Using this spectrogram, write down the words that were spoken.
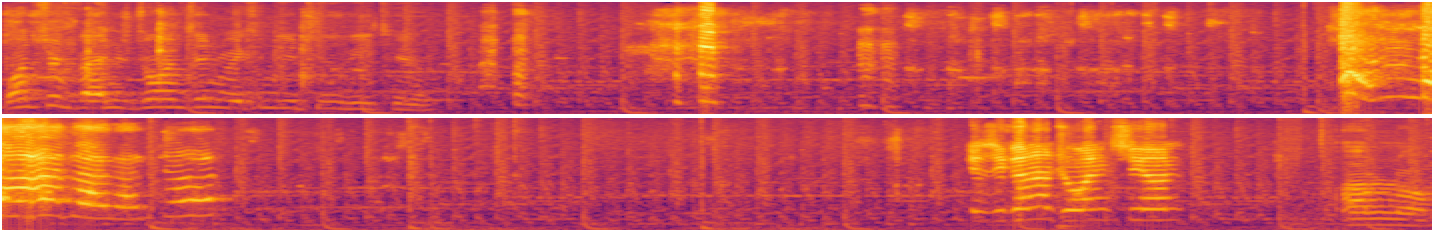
Once Revenge joins in, we can do 2v2. Is he gonna join soon? I don't know.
